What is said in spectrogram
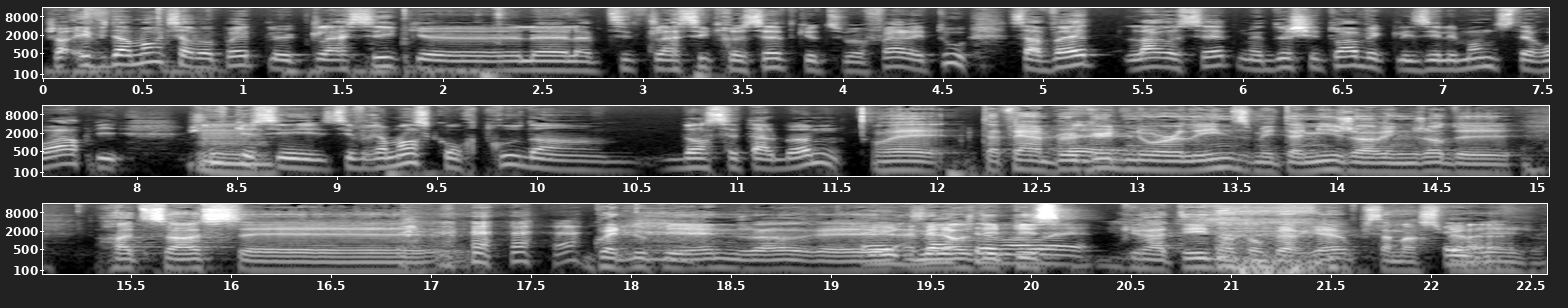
Genre évidemment que ça va pas être le classique, euh, la, petite classique recette que tu vas faire et tout. Ça va être la recette, mais de chez toi avec les éléments du terroir. Puis je trouve que hmm. c'est c'est vraiment ce qu'on retrouve dans dans cet album. Ouais, t'as fait un burger de euh, New Orleans, mais t'as mis genre une genre de hot sauce euh, guadeloupéenne, genre euh, un mélange d'épices grattées dans ton burger, puis ça marche super bien. Genre.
